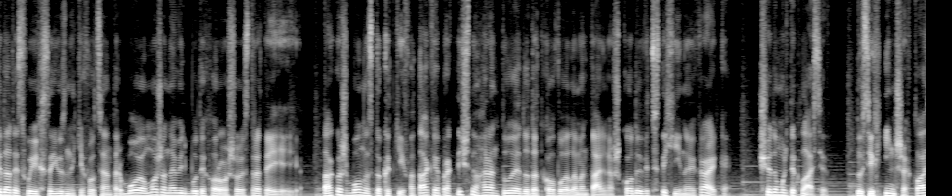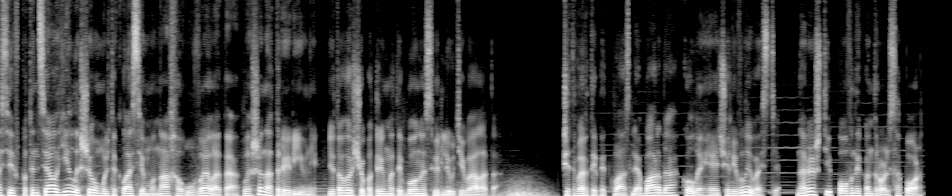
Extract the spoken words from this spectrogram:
Кидати своїх союзників у центр бою може навіть бути хорошою стратегією. Також бонус до китків атаки практично гарантує додаткову елементальну шкоду від стихійної крайки. Щодо мультикласів, з усіх інших класів потенціал є лише у мультикласі монаха у Велета лише на три рівні, для того, щоб отримати бонус від люті Велета. Четвертий підклас для Барда колегія чарівливості. Нарешті повний контроль саппорт.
